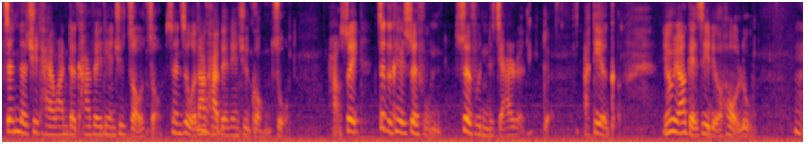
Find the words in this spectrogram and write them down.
真的去台湾的咖啡店去走走，甚至我到咖啡店去工作。嗯，好，所以这个可以说服说服你的家人。对啊，第二个，永远要给自己留后路。嗯，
